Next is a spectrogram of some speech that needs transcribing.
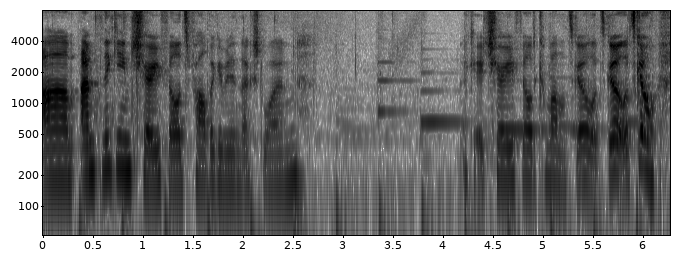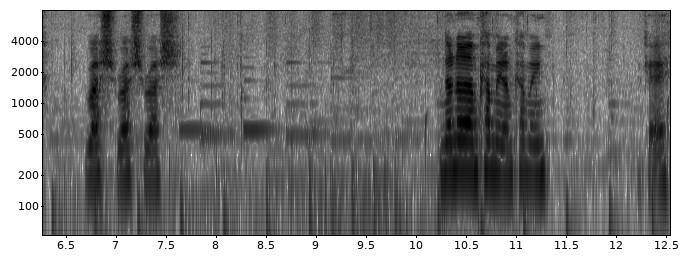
Um, I'm thinking cherry filled's probably gonna be the next one. Okay, cherry filled. Come on, let's go, let's go, let's go! Rush, rush, rush. No, no, no, I'm coming, I'm coming. Okay.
